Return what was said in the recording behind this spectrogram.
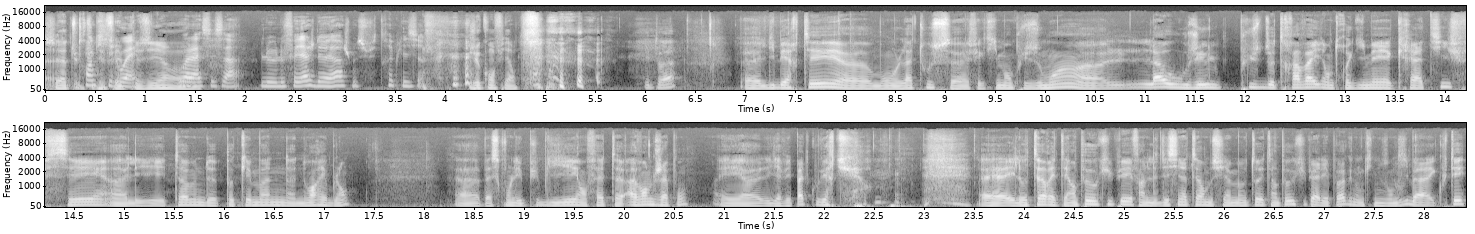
c'est là tu tu t'es tranquille. fait ouais. plaisir. euh, Voilà, c'est ça. Le, le feuillage derrière, je me suis fait très plaisir. Je confirme. Et toi? Euh, liberté, euh, bon, là tous, euh, effectivement, plus ou moins. Euh, là où j'ai eu le plus de travail, entre guillemets, créatif, c'est euh, les tomes de Pokémon noir et blanc. Euh, parce qu'on les publiait, en fait, avant le Japon. Et euh, il n'y avait pas de couverture. Euh, et l'auteur était un peu occupé, enfin, le dessinateur, M. Yamamoto, était un peu occupé à l'époque. Donc, ils nous ont dit, bah, écoutez,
